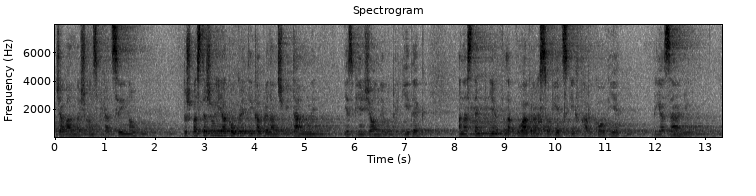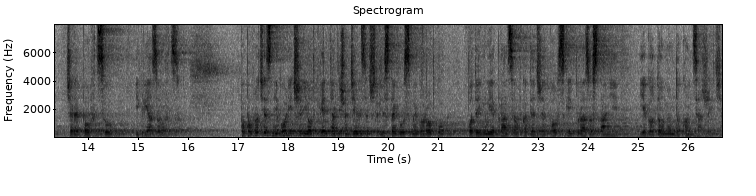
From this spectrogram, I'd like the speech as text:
działalność konspiracyjną, duszpasterzuje jako ukryty kapelan szpitalny, jest więziony u Brygidek, a następnie w łagrach sowieckich w Charkowie, Riazaniu, Czerepowcu i Griazowcu. Po powrocie z niewoli, czyli od kwietnia 1948 roku, podejmuje pracę w katedrze lwowskiej, która zostanie jego domem do końca życia.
